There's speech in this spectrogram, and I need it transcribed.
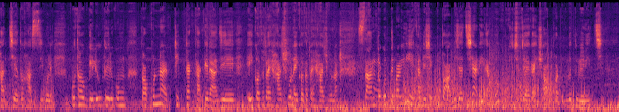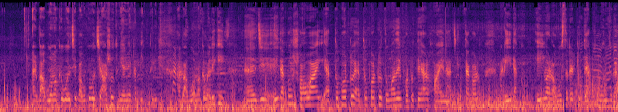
খাচ্ছি, এত হাসছি বলে। কোথাও গেলেও তো এরকম তখন না ঠিকঠাক থাকে না যে, এই কথাটায় হাসবো না, এই কথাটায় হাসবো না। স্নান তো করতে পারিনি, এখানে এসে একটু পা ভিজাচ্ছি, আর এই দেখো, কিছু জায়গায় সব ফটোগুলো তুলে নিচ্ছি। আর বাবু আমাকে বলছে, বাবুকে বলছে, আসো তুমি, আমি একটা পিক তুলি। আর বাবু আমাকে বলে কি যে এই দেখো সবাই এত ফটো এত ফটো, তোমাদের ফটোতে আর হয় না, চিন্তা করো। আর এই দেখো, এইবার অবস্থাটা একটু দেখো বন্ধুরা।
